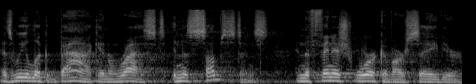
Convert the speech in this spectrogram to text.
as we look back and rest in the substance, in the finished work of our Savior?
